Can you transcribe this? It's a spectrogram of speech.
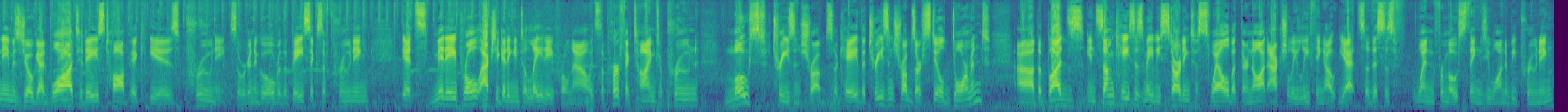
name is Joe Gadbois. Today's topic is pruning. So we're going to go over the basics of pruning. It's mid-April, actually getting into late April now. It's the perfect time to prune most trees and shrubs, okay? The trees and shrubs are still dormant. Uh, the buds, in some cases, may be starting to swell, but they're not actually leafing out yet. So this is when, for most things, you want to be pruning.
